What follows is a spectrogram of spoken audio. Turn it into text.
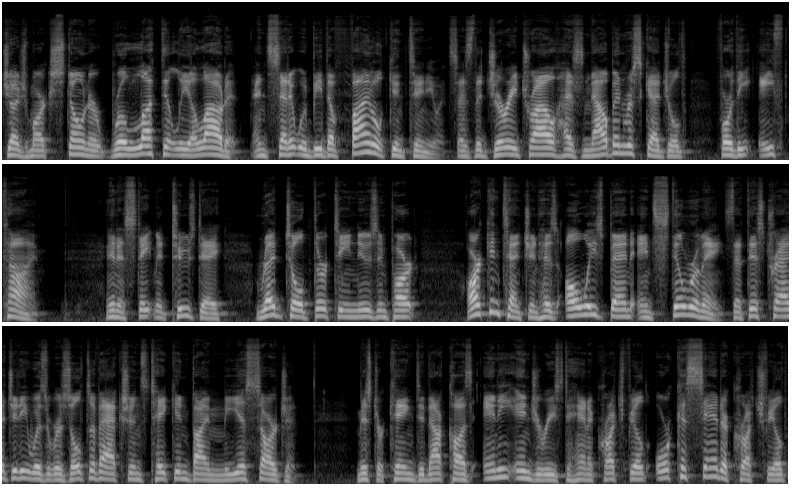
Judge Mark Stoner reluctantly allowed it and said it would be the final continuance as the jury trial has now been rescheduled for the eighth time. In a statement Tuesday, Redd told 13 News in part, our contention has always been and still remains that this tragedy was a result of actions taken by Meah Sargent. Mr. King did not cause any injuries to Hannah Crutchfield or Cassandra Crutchfield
